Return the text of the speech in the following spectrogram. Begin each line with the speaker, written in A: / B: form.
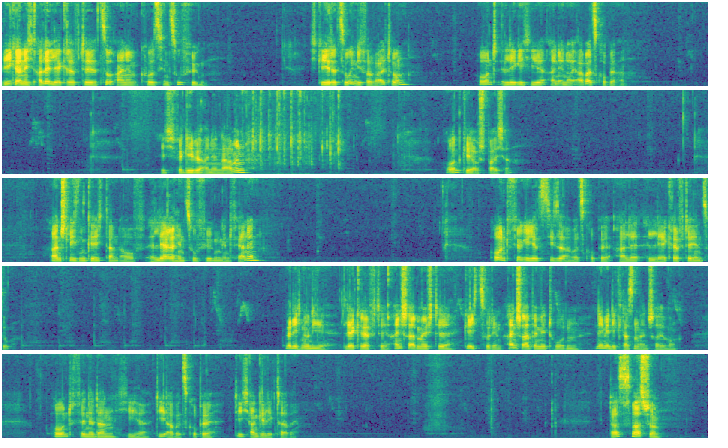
A: Wie kann ich alle Lehrkräfte zu einem Kurs hinzufügen? Ich gehe dazu in die Verwaltung und lege hier eine neue Arbeitsgruppe an. Ich vergebe einen Namen und gehe auf Speichern. Anschließend gehe ich dann auf Lehrer hinzufügen, entfernen und füge jetzt dieser Arbeitsgruppe alle Lehrkräfte hinzu. Wenn ich nur die Lehrkräfte einschreiben möchte, gehe ich zu den Einschreibemethoden, nehme die Klasseneinschreibung und finde dann hier die Arbeitsgruppe, die ich angelegt habe. Das war's schon.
